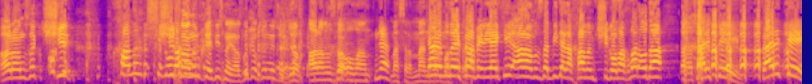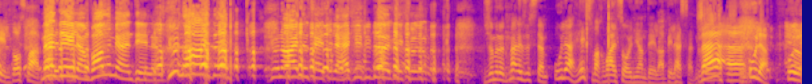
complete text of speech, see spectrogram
aranızda kişi, xanım kişi Kişi qonaq. xanım defislə yazılıb yoxsa necə? Yox, aranızda olan, Nə? məsələn, məndən Gəlin bunu başqa- etiraf eləyək ki, aramızda bir dənə xanım kişi qonaq var, o da ə, Fərid deyil. Fərid deyil, dostlar. Mən deyiləm, vallı mən yəni deyiləm. Günaydın. Günaydın seyirciler. Hər şey bir-birinə geçiyorum. Zümrüd, mən üzr istəyirəm. Ula heç vaxt vals oynayan deyil, ha, bilərsən. Və e, ə, Ula, buyur.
